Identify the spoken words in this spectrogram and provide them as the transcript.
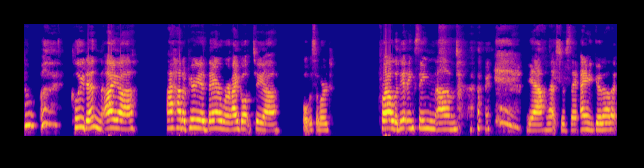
clued in. I, uh, I had a period there where I got to, uh, what was the word? Trial the dating scene and, yeah, let's just say I ain't good at it.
